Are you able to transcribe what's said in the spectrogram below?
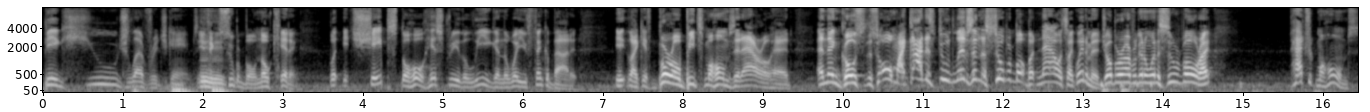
big, huge leverage games. You think Super Bowl, no kidding. But it shapes the whole history of the league and the way you think about it. It like, if Burrow beats Mahomes at Arrowhead and then goes to this, oh my God, this dude lives in the Super Bowl. But now it's like, wait a minute, Joe Burrow ever going to win a Super Bowl, right? Patrick Mahomes,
